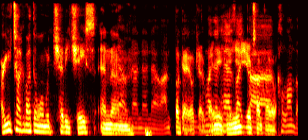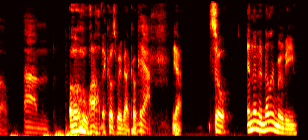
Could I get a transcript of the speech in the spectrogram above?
are you talking about the one with Chevy Chase and? Um, no, no, no, no. I'm Okay, okay, the one that has like uh, Columbo. Um, Oh wow, that goes way back. Okay. yeah, Yeah. So, and then another movie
